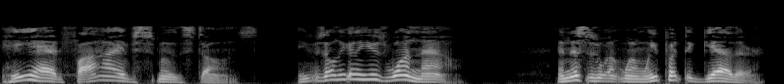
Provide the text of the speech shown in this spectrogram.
He had five smooth stones. He was only going to use one now. And this is when, when we put together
